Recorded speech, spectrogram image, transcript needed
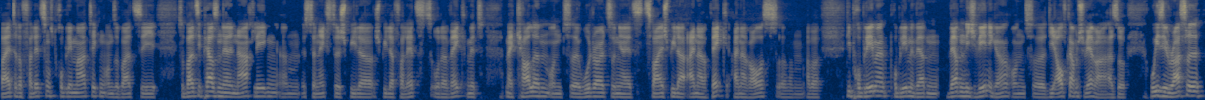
weitere Verletzungsproblematiken und sobald sie, sobald sie personell nachlegen, ähm, ist der nächste Spieler, Spieler verletzt oder weg. Mit McCallum und äh, Woodard sind ja jetzt zwei Spieler, einer weg, einer raus. Ähm, aber die Probleme, Probleme werden, werden nicht weniger und äh, die Aufgaben schwerer. Also Weezy Russell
